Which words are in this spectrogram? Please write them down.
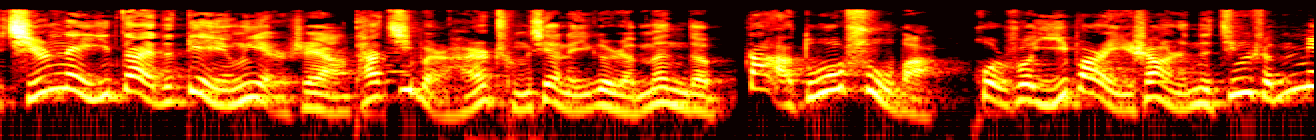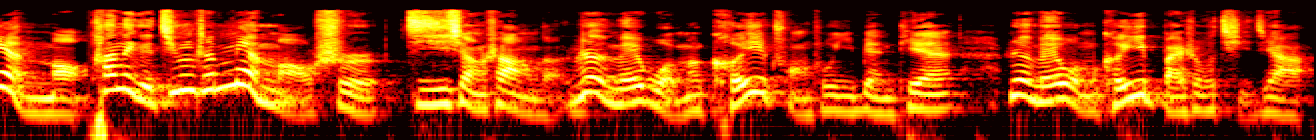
其实那一代的电影也是这样，它基本上还是呈现了一个人们的大多数吧，或者说一半以上人的精神面貌。他那个精神面貌是积极向上的，认为我们可以闯出一片天，认为我们可以白手起家。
